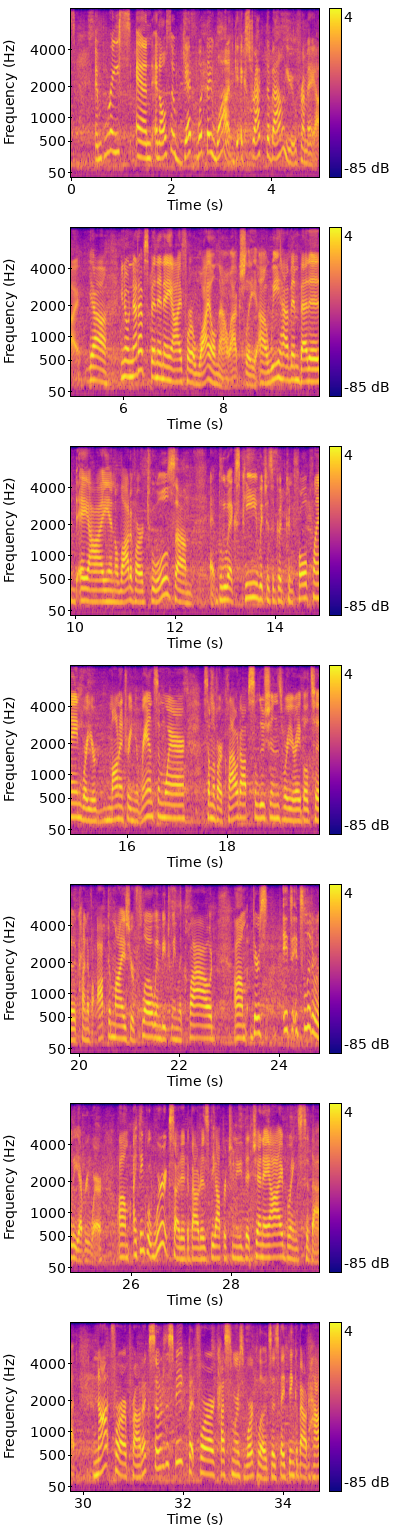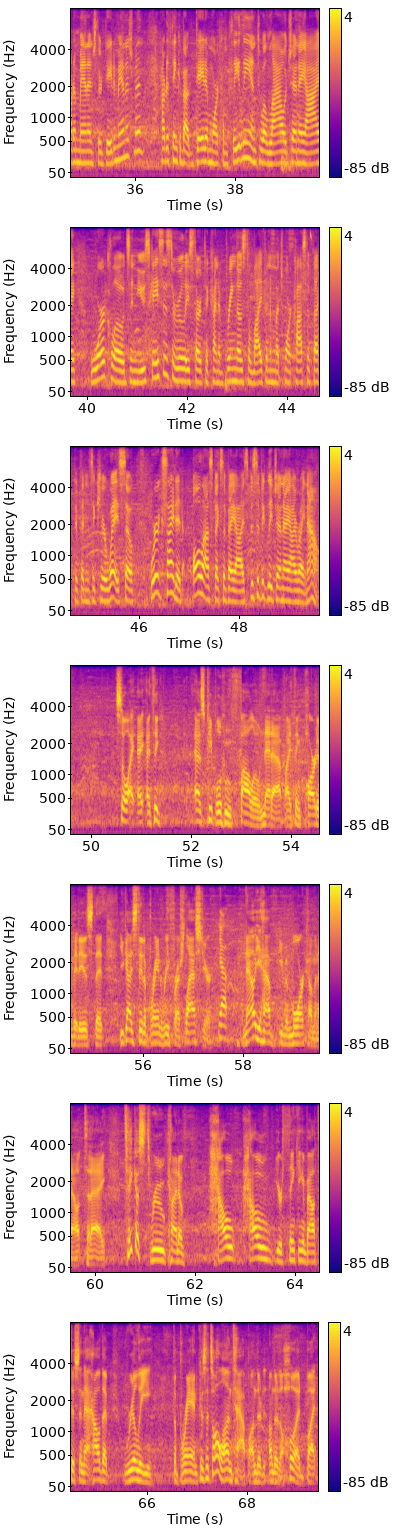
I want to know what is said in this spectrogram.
embrace and, and also get what they want, get, extract the value from AI. Yeah, you know, NetApp's been in AI for a while now, actually. Uh, we have embedded AI in a lot of our tools. Um, BlueXP, which is a good control plane where you're monitoring your ransomware, some of our cloud ops solutions where you're able to kind of optimize your flow in between the cloud. Um, there's, it's, it's literally everywhere. Um, I think what we're excited about is the opportunity that Gen AI brings to that. Not for our products, so to speak, but for our customers' workloads as they think about how to manage their data management, how to think about data more completely, and to allow Gen AI workloads and use cases to really start to kind of bring those to life in a much more cost-effective and secure way. So we're excited, all aspects of AI, specifically Gen AI right now. So I, I think as people who follow NetApp, I think part of it is that you guys did a brand refresh last year. Yep. Now you have even more coming out today. Take us through kind of how, how you're thinking about this and that, how that really, the brand, because it's all ONTAP under, under the hood, but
